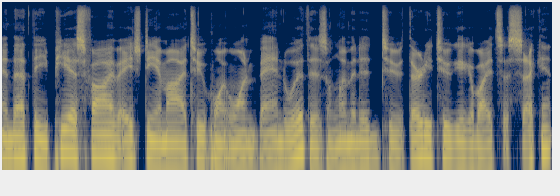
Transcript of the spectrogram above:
and that the PS5 HDMI 2.1 bandwidth is limited to 32 gigabytes a second,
